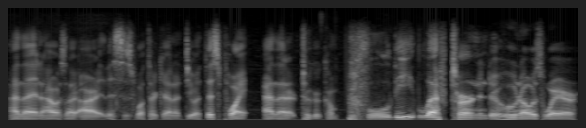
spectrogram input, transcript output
and then I was like, all right, this is what they're gonna do at this point, and then it took a complete left turn into who knows where,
